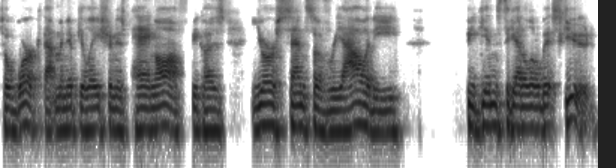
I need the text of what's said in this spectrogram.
to work. That manipulation is paying off because your sense of reality begins to get a little bit skewed,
